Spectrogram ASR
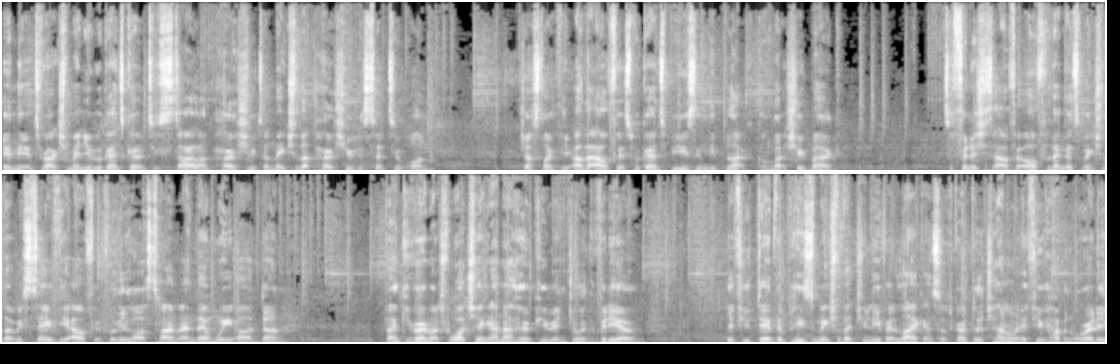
In the interaction menu, we're going to go into style and parachute and make sure that parachute is set to on. Just like the other outfits, we're going to be using the black combat chute bag. To finish this outfit off, we're then going to make sure that we save the outfit for the last time and then we are done. Thank you very much for watching and I hope you enjoyed the video. If you did, then please do make sure that you leave a like and subscribe to the channel if you haven't already.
